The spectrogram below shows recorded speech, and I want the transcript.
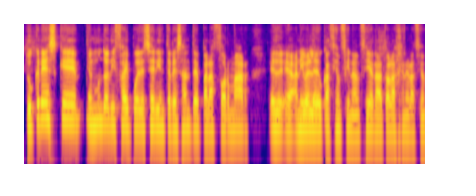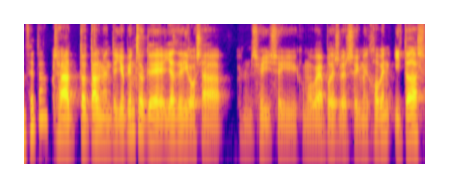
¿Tú crees que el mundo DeFi puede ser interesante para formar, eh, a nivel de educación financiera a toda la generación Z? O sea, totalmente. Yo pienso que, ya te digo, o sea, soy, soy, como ya puedes ver, soy muy joven y todas,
